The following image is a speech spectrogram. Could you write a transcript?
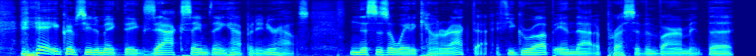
it equips you to make the exact same thing happen in your house. And this is a way to counteract that. If you grew up in that oppressive environment, the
